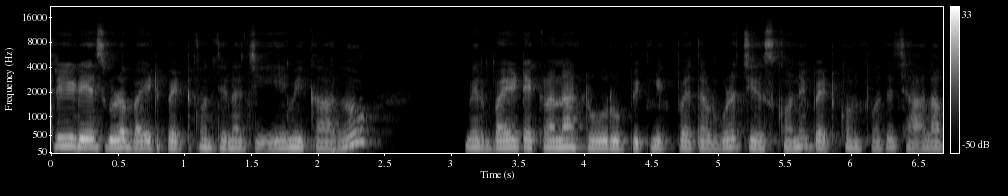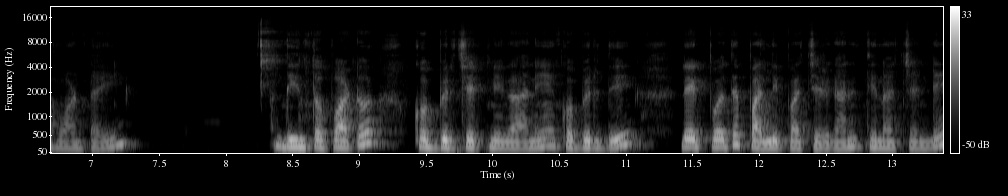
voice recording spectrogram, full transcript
త్రీ డేస్ కూడా బయట పెట్టుకొని తినచ్చు ఏమీ కాదు. మీరు బయట ఎక్కడైనా టూరు పిక్నిక్ పోయేటప్పుడు కూడా చేసుకొని పెట్టుకొని పోతే చాలా బాగుంటాయి. దీంతోపాటు కొబ్బరి చట్నీ కానీ కొబ్బరిది లేకపోతే పల్లి పచ్చడి కానీ తినచ్చండి.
